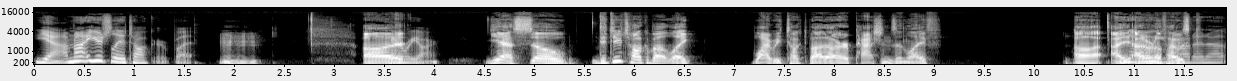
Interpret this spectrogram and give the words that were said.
yeah, I'm not usually a talker, but Mm-hmm. Uh, here we are. yeah. So, did you talk about like why we talked about our passions in life? Uh, I I don't know if I was brought it up.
